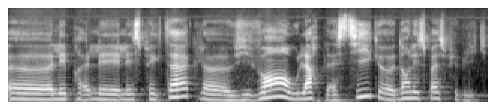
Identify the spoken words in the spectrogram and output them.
euh, les, spectacles vivants ou l'art plastique dans l'espace public.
